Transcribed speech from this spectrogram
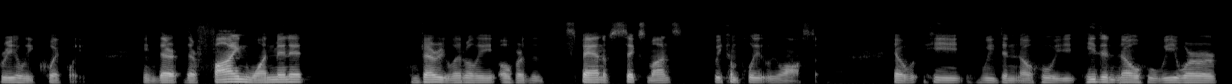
really quickly. I mean, they're they're fine one minute, very literally over the span of six months, we completely lost him. You know, he we didn't know who he he didn't know who we were.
